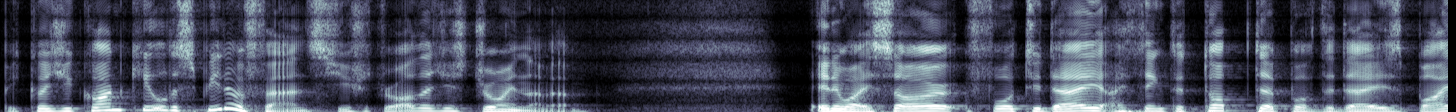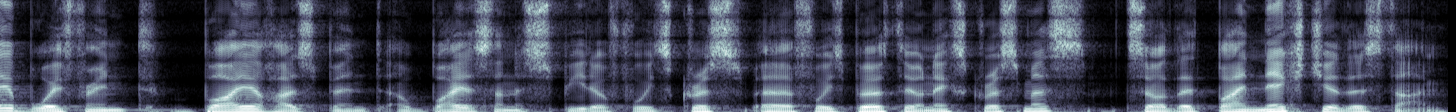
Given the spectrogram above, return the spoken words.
Because you can't kill the Speedo fans. You should rather just join them. Anyway, so for today, I think the top tip of the day is buy a boyfriend, buy a husband, or buy a son a Speedo for his, Chris, uh, for his birthday or next Christmas. So that by next year, this time,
